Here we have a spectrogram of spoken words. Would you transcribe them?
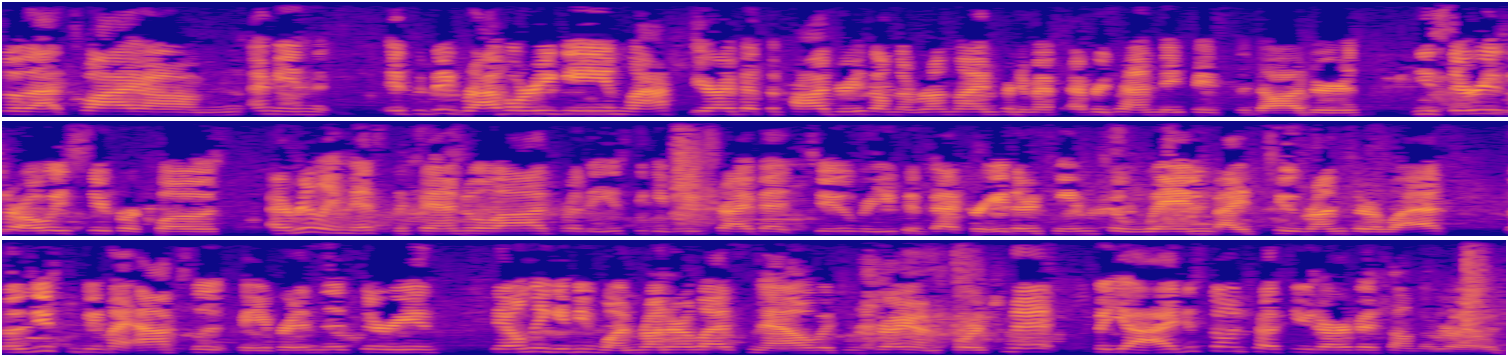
So that's why, um, I mean, it's a big rivalry game. Last year, I bet the Padres on the run line pretty much every time they face the Dodgers. These series are always super close. I really miss the FanDuel odds where they used to give you try bet two, where you could bet for either team to win by two runs or less. Those used to be my absolute favorite in this series. They only give you one run or less now, which is very unfortunate. But yeah, I just don't trust Yu Darvish on the road.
